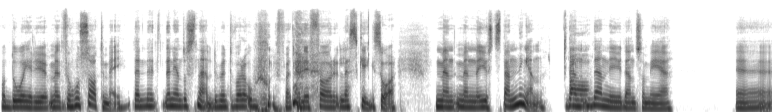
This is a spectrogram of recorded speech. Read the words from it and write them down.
Och då är det ju, men för hon sa till mig, den, är- den är ändå snäll, du behöver inte vara orolig för att den är för läskig. så. Men, men just spänningen, den, Ja. den är ju den som är... Eh,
